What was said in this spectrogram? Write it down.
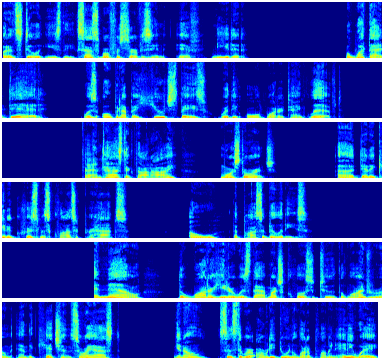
but it's still easily accessible for servicing if needed. But what that did was open up a huge space where the old water tank lived. Fantastic, thought I. More storage. A dedicated Christmas closet, perhaps. Oh, the possibilities. And now the water heater was that much closer to the laundry room and the kitchen. So I asked, you know, since they were already doing a lot of plumbing anyway,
